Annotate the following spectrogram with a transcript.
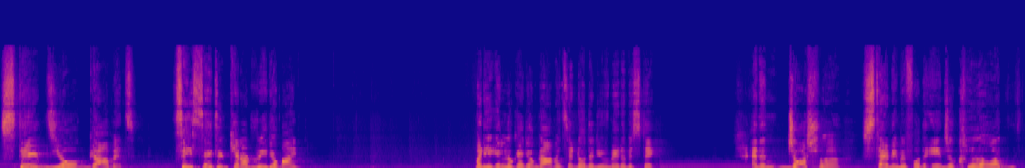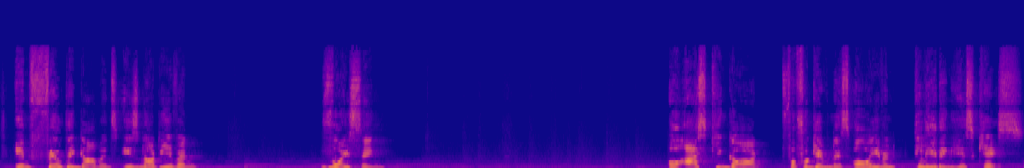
stains your garments. See, Satan cannot read your mind. But he can look at your garments and know that you've made a mistake. And then Joshua, standing before the angel, clothed in filthy garments, is not even voicing or asking God for forgiveness or even pleading his case.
